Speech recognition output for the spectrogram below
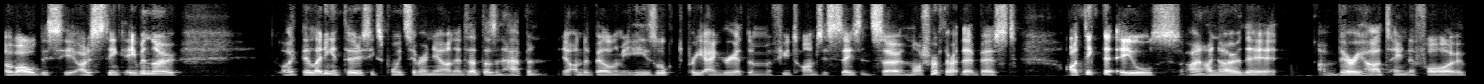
of old this year. I just think even though like they're letting in 36 points every now and then. That doesn't happen under Bellamy. He's looked pretty angry at them a few times this season. So I'm not sure if they're at their best. I think the Eels, I, I know they're a very hard team to follow.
